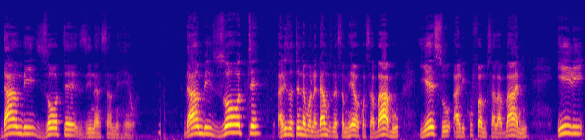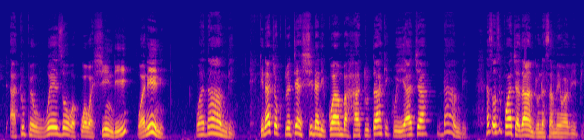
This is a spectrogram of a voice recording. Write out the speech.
Dhambi zote zinasamehewa. Dhambi zote alizotenda mwanadamu zinasamehewa kwa sababu yesu alikufa msalabani ili atupe uwezo wa kuwa washindi wa nini? Wa dhambi. Kinachokutuletea shida ni kwamba hatutaki kuiacha dhambi. Sasa usipoacha dhambi unasamehewa vipi?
